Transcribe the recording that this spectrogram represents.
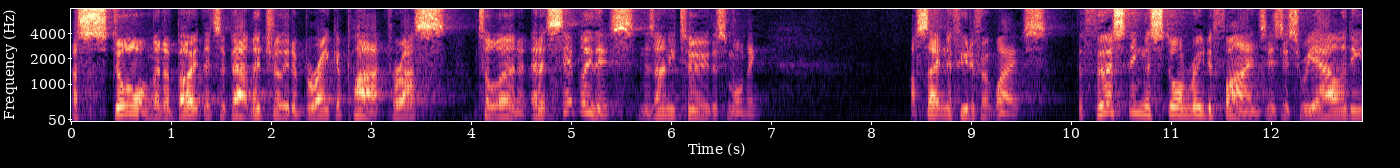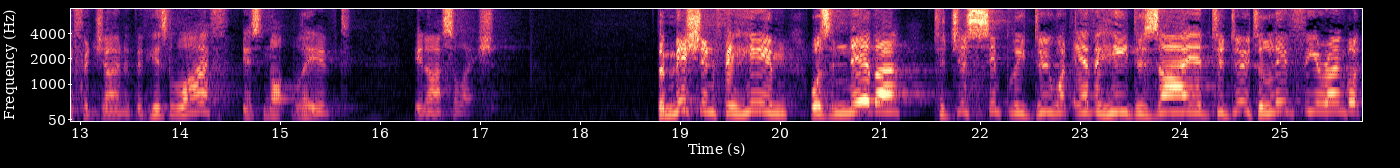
a storm and a boat that's about literally to break apart for us to learn it. And it's simply this, and there's only two this morning. I'll say it in a few different ways. The first thing the storm redefines is this reality for Jonah that his life is not lived in isolation. The mission for him was never to just simply do whatever he desired to do, to live for your own glory.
